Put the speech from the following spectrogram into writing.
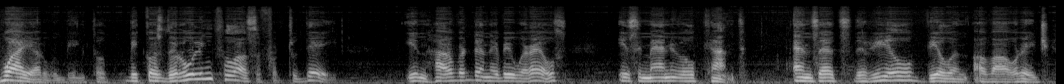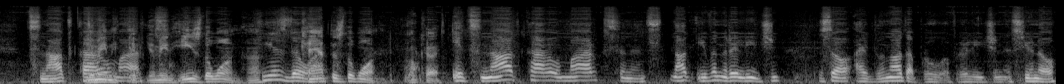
Why are we being taught? Because the ruling philosopher today in Harvard and everywhere else is Immanuel Kant. And that's the real villain of our age. It's not Karl you mean Marx. you mean he's the one, huh? He is the Kant one. is the one. Okay. It's not Karl Marx and it's not even religion. So I do not approve of religion, as you know.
